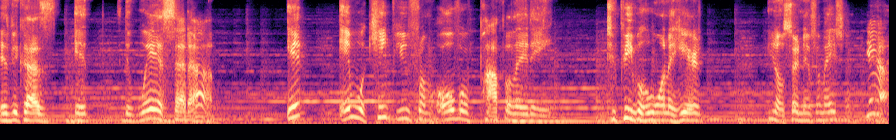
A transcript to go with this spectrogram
is because it the way it's set up, it it will keep you from overpopulating to people who want to hear, you know, certain information. Yeah.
